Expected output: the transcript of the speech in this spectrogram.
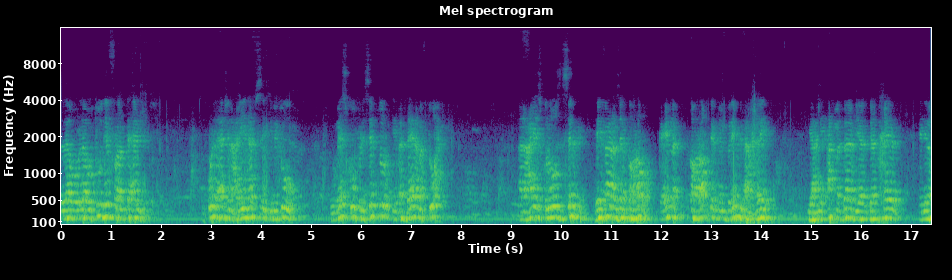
لو لو two different antigen وكل antigen عليه نفس ال epitope ومسكوا في receptor يبقى الدايرة مفتوحة. أنا عايز closed circuit هي فعلا زي الكهرباء كأنك كهربت ال membrane بتاع الخليه يعني أحمد بقى بي- بيتخيل إن لو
